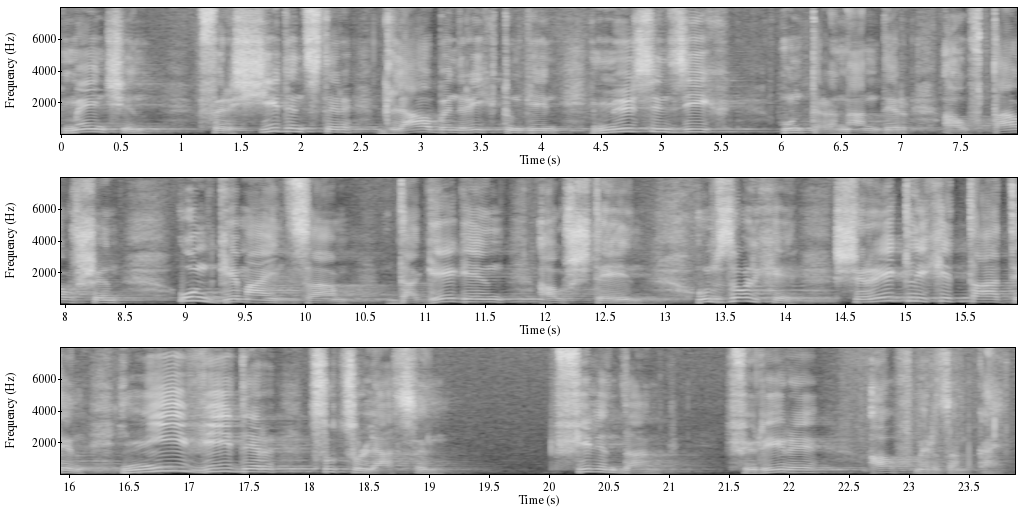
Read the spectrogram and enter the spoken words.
Menschen verschiedenster Glaubenrichtungen müssen sich untereinander austauschen und gemeinsam dagegen ausstehen, um solche schreckliche Taten nie wieder zuzulassen. Vielen Dank für Ihre Aufmerksamkeit.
